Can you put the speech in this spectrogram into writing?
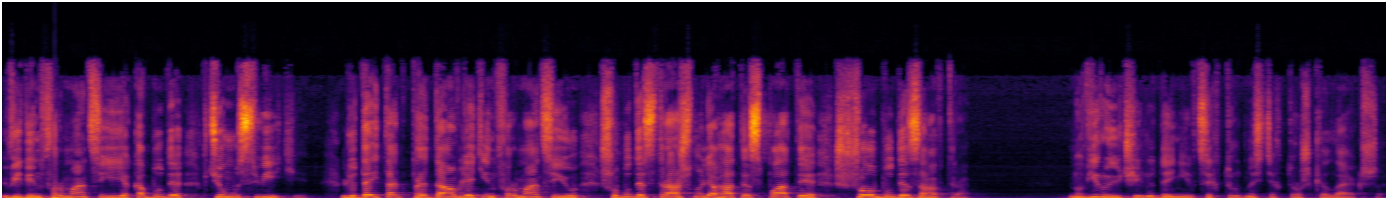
від інформації, яка буде в цьому світі. Людей так придавлять інформацію, що буде страшно лягати спати, що буде завтра. Но віруючій людині в цих трудностях трошки легше.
